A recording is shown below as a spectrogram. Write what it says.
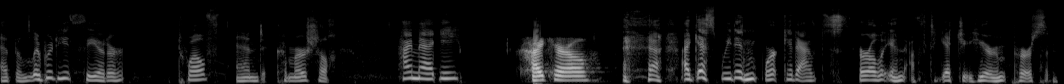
at the Liberty Theater, 12th and Commercial. Hi, Maggie. Hi, Carol. I guess we didn't work it out early enough to get you here in person.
